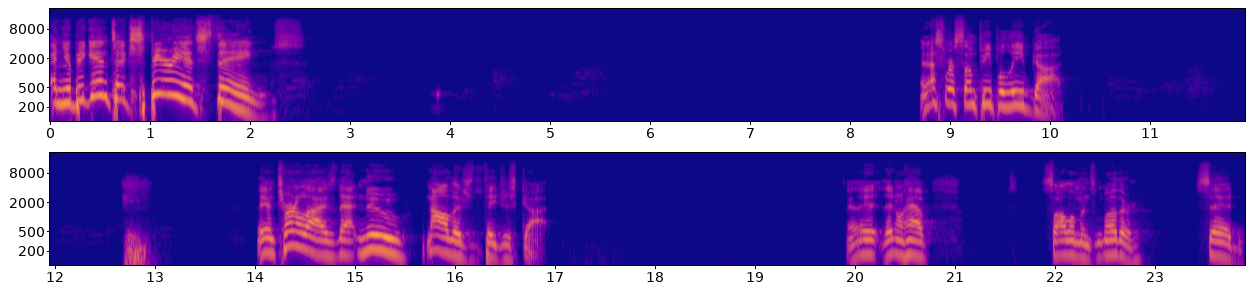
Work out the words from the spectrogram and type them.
and you begin to experience things. And that's where some people leave God. They internalize that new knowledge that they just got. And they, they don't have, Solomon's mother said,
